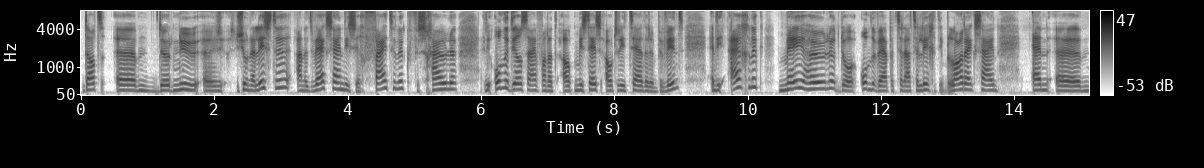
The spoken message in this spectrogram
dat uh, er nu uh, journalisten aan het werk zijn die zich feitelijk verschuilen. Die onderdeel zijn van het steeds autoritairdere bewind. En die eigenlijk meeheulen door onderwerpen te laten liggen die belangrijk zijn. En ehm,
